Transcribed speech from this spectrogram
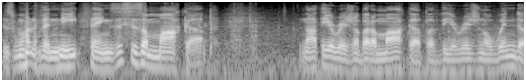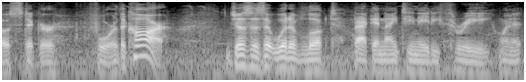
is one of the neat things. This is a mock-up, not the original, but a mock-up of the original window sticker for the car, just as it would have looked back in 1983 when it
